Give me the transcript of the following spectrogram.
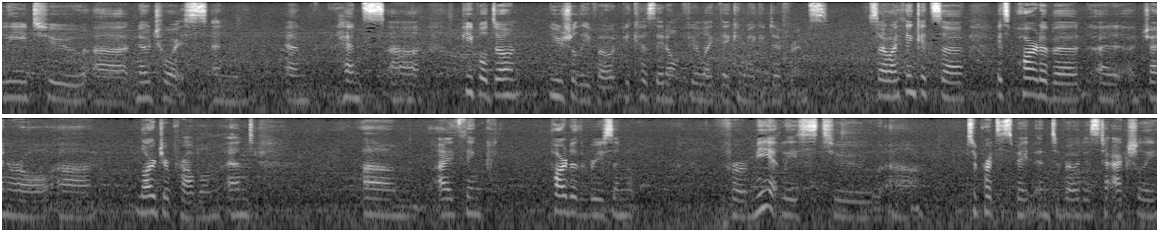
lead to uh, no choice, and and hence uh, people don't usually vote because they don't feel like they can make a difference. So I think it's a it's part of a, a, a general uh, larger problem, and um, I think part of the reason, for me at least, to uh, to participate and to vote is to actually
